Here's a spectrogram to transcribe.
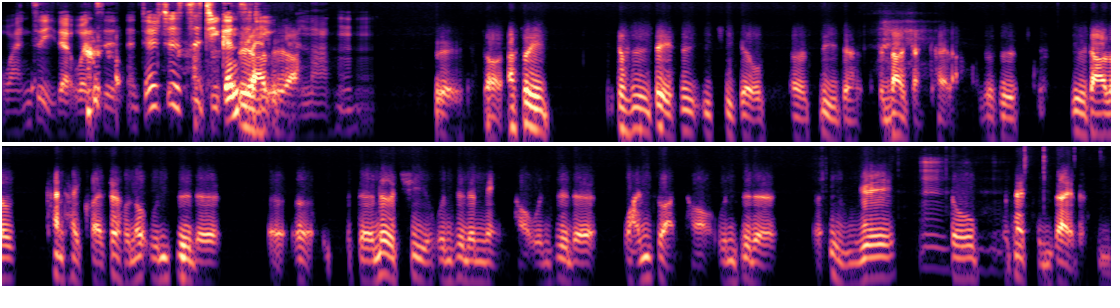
玩自己的文字，就是自己跟自己玩啦。嗯哼。对，哦啊，所以就是这也是一一个呃自己的很大的感慨啦，就是因为大家都看太快，所以很多文字的呃呃的乐趣、文字的美、好文字的婉转、好文字的隐约，嗯，都不太存在的。嗯。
